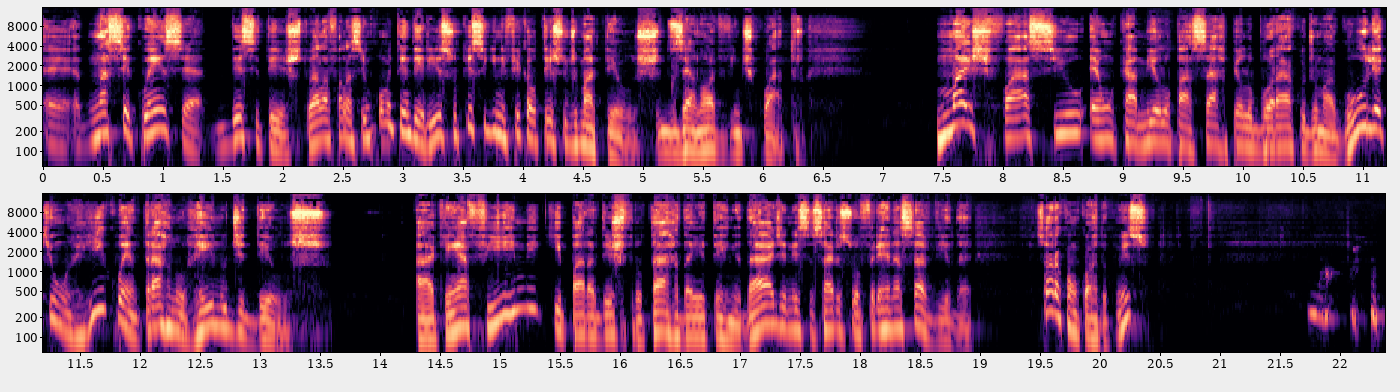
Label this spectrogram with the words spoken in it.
é, na sequência desse texto. Ela fala assim: como entender isso? O que significa o texto de Mateus 19, 24? Mais fácil é um camelo passar pelo buraco de uma agulha que um rico entrar no reino de Deus. Há quem afirme que para desfrutar da eternidade é necessário sofrer nessa vida. A senhora concorda com isso? Não.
